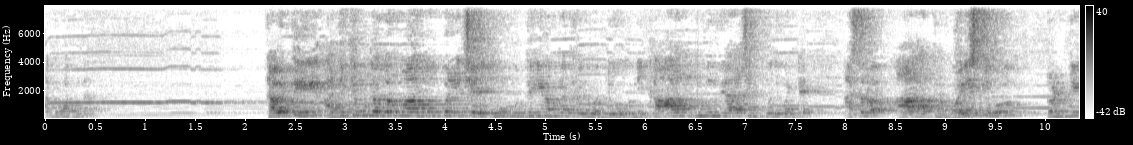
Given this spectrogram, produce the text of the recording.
అర్థమవుతుందా? కాబట్టి అధికంగా దుర్మార్గం పనులు చేయకు బుద్ధిహీనంగా తిరగవద్దు నీ కాలం ముందు ఎలా చనిపోదు అంటే అసలు ఆ అతని వయసు ట్వంటీ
